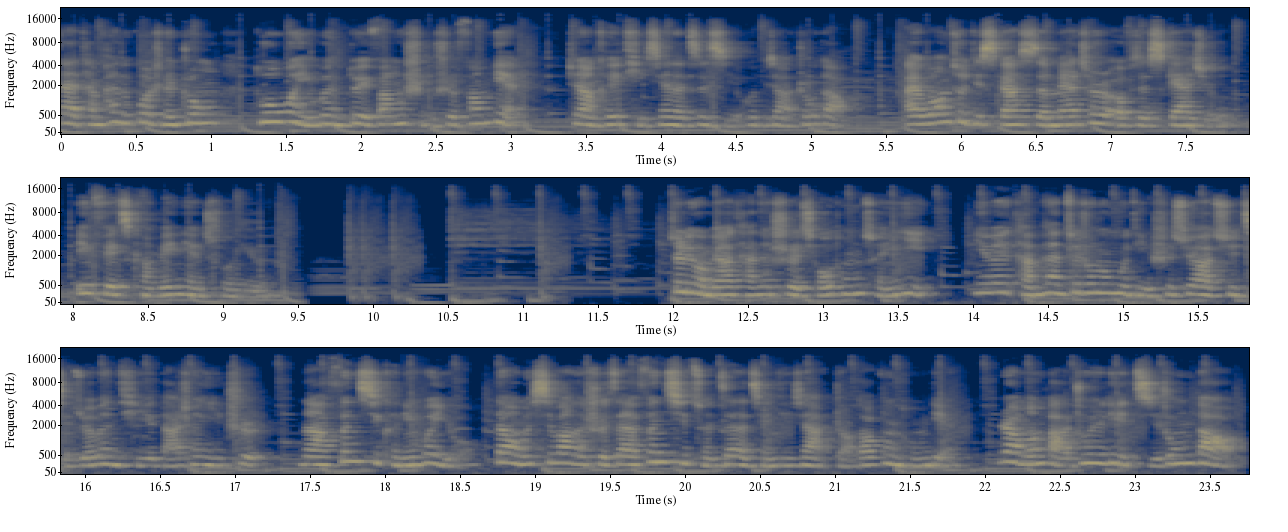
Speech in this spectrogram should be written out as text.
在谈判的过程中，多问一问对方是不是方便，这样可以体现的自己会比较周到。I want to discuss the matter of the schedule if it's convenient for you。这里我们要谈的是求同存异。因为谈判最终的目的是需要去解决问题，达成一致。那分歧肯定会有，但我们希望的是在分歧存在的前提下找到共同点。让我们把注意力集中到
